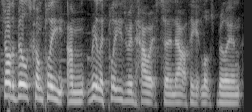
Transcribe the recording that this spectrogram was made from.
So the build's complete. I'm really pleased with how it's turned out. I think it looks brilliant.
